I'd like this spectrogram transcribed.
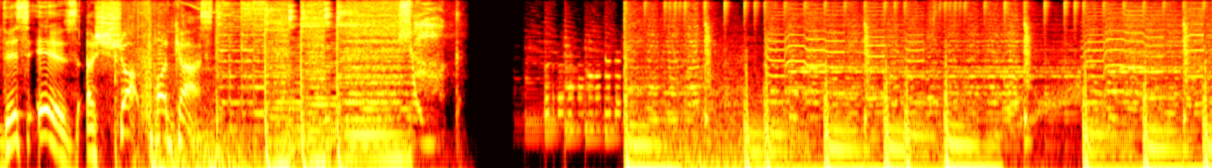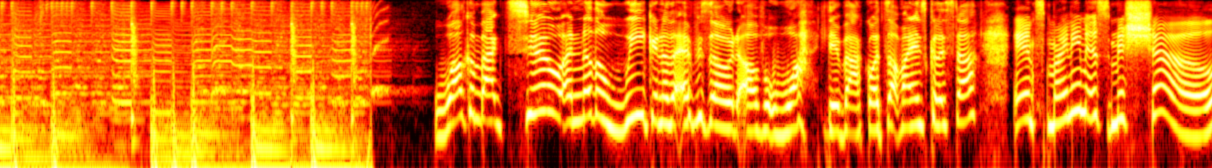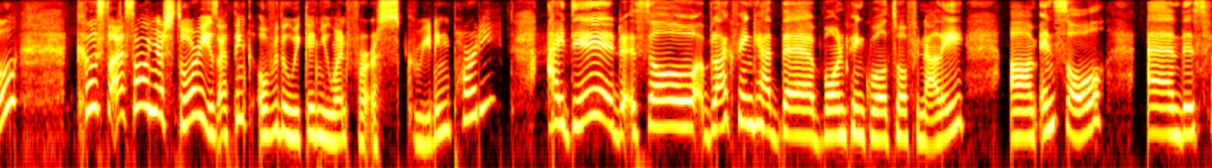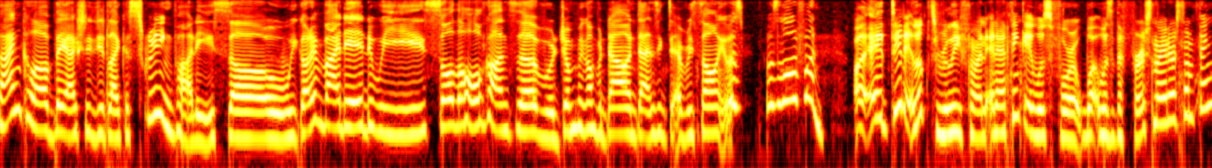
This is a Shock Podcast. Shock. Welcome back to another week, another episode of Wah Daebak. What's up? My name's Callista. And my name is Michelle. Callista, I saw in your stories, I think over the weekend you went for a screening party. I did. So Blackpink had their Born Pink World Tour finale um, in Seoul. And this fan club, they actually did like a screening party. So we got invited. We saw the whole concert. We were jumping up and down, dancing to every song. It was it was a lot of fun. Uh, it did. It looked really fun. And I think it was for, what was it, the first night or something?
